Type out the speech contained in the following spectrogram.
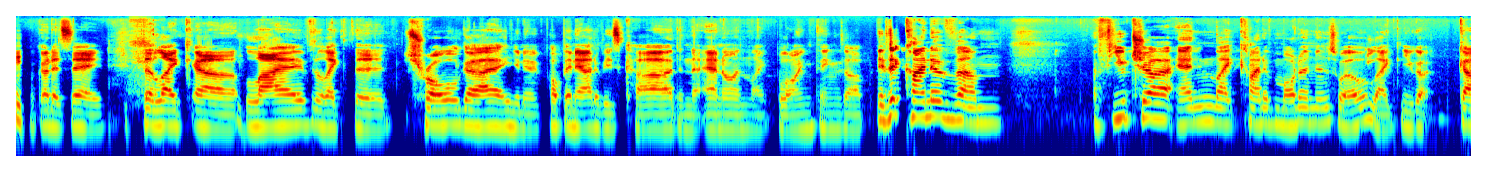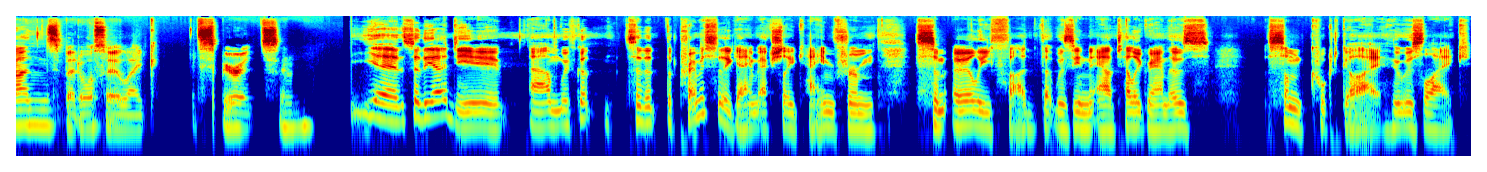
I've got to say, the like uh live, like the troll guy, you know, popping out of his card, and the anon like blowing things up. Is it kind of um a future and like kind of modern as well? Like you got guns, but also like spirits and Yeah, so the idea um, we've got so the, the premise of the game actually came from some early FUD that was in our Telegram. There was some cooked guy who was like,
